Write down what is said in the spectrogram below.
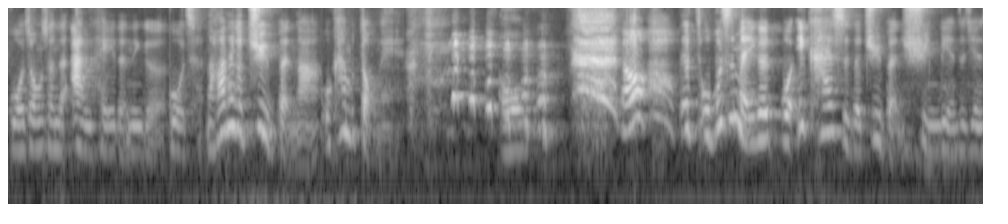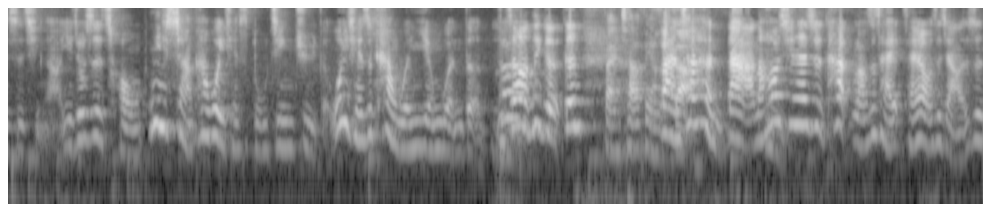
国中生的暗黑的那个过程，然后那个剧本啊我看不懂哎、哦，然后呃我不是每一个我一开始的剧本训练这件事情啊，也就是从你想看我以前是读京剧的，我以前是看文言文的，你知道那个跟反差非常反差大。很大。然后现在是他老师才才老师讲的是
